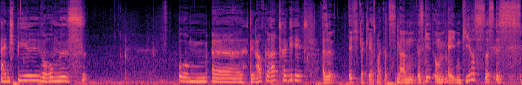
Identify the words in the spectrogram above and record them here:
Ein Spiel, worum es um äh, den Hauptcharakter geht. Also ich erkläre es mal kurz. Ähm, es geht um Aiden Pierce, das ist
